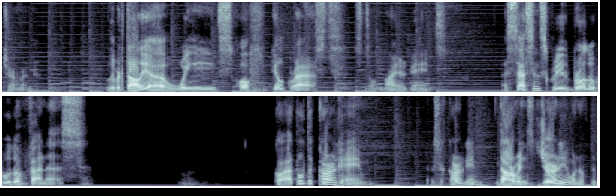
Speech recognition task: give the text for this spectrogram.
German. Libertalia, Wings of Galecrest, Stonemaier Games. Assassin's Creed Brotherhood of Venice. Coatl the car game. There's a car game. Darwin's Journey, one of the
